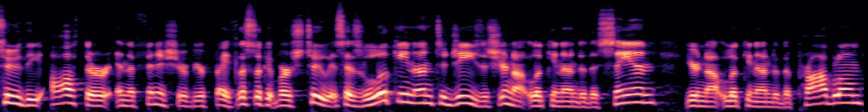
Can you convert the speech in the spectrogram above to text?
to the author and the finisher of your faith. Let's look at verse 2. It says, Looking unto Jesus. You're not looking unto the sin. You're not looking unto the problem.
